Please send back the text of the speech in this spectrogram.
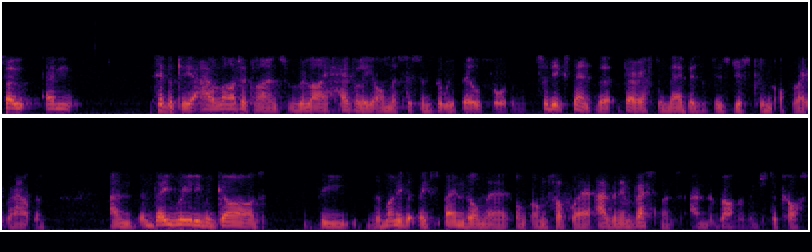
So um, typically, our larger clients rely heavily on the systems that we build for them, to the extent that very often their businesses just couldn't operate without them and they really regard the the money that they spend on their on, on software as an investment and rather than just a cost.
